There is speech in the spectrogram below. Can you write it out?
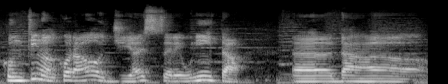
continua ancora oggi a essere unita eh, da-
